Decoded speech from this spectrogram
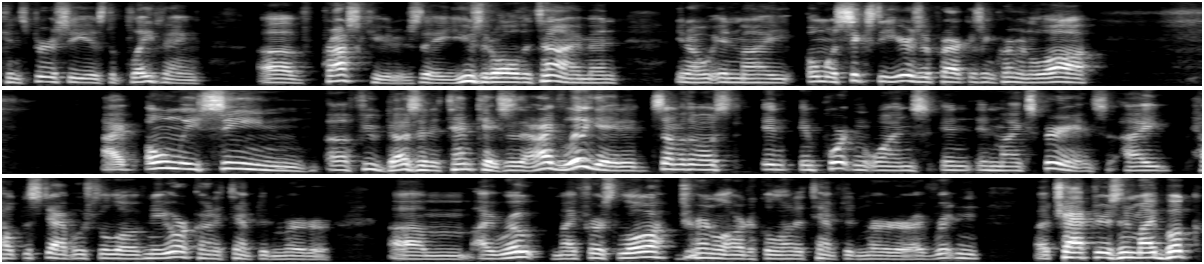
conspiracy is the plaything of prosecutors. They use it all the time. And, you know, in my almost 60 years of practicing criminal law, I've only seen a few dozen attempt cases. I've litigated some of the most in, important ones in, in my experience. I helped establish the law of New York on attempted murder. Um, I wrote my first law journal article on attempted murder. I've written uh, chapters in my book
